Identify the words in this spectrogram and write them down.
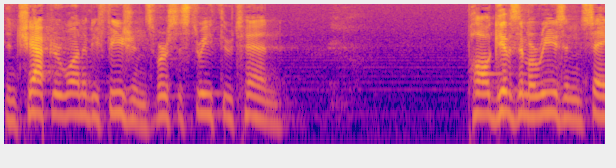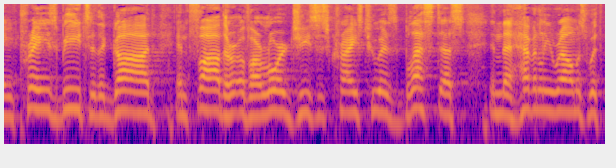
In chapter 1 of Ephesians, verses 3 through 10, Paul gives them a reason, saying, Praise be to the God and Father of our Lord Jesus Christ, who has blessed us in the heavenly realms with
